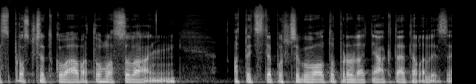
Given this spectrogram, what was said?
zprostředkovávat to hlasování. A teď jste potřeboval to prodat nějak té televizi.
